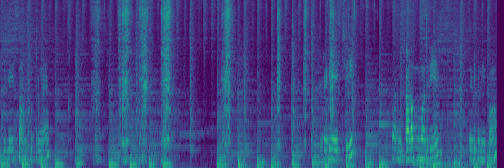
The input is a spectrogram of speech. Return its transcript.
இதிலே சமைச்சு விட்ருங்க ரெடி ஆயிடுச்சு. பாருங்க கடம்பு மாதிரியே ரெடி பண்ணியிருக்கோம்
